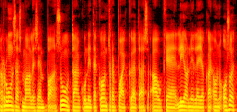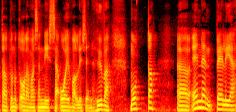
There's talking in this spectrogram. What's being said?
runsasmaallisempaan suuntaan, kun niitä kontrapaikkoja taas aukeaa Lionille, joka on osoittautunut olevansa niissä oivallisen hyvä. Mutta ennen peliä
